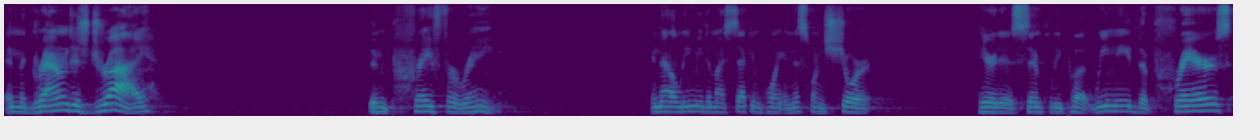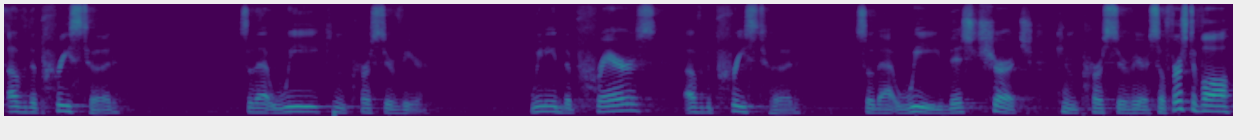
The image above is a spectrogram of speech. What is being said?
and the ground is dry, then pray for rain. And that'll lead me to my second point, and this one's short. Here it is, simply put. We need the prayers of the priesthood so that we can persevere. We need the prayers of the priesthood so that we, this church, can persevere. So, first of all,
